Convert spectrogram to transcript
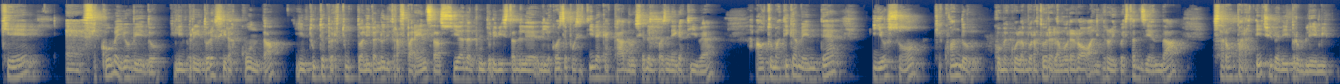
Che eh, siccome io vedo che l'imprenditore si racconta in tutto e per tutto a livello di trasparenza, sia dal punto di vista delle, delle cose positive che accadono, sia delle cose negative, automaticamente io so che quando come collaboratore lavorerò all'interno di questa azienda sarò partecipe dei problemi.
